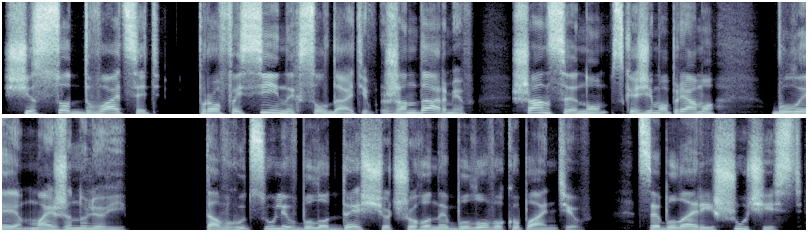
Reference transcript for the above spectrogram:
620 професійних солдатів, жандармів. Шанси, ну, скажімо прямо, були майже нульові. Та в гуцулів було дещо, чого не було в окупантів. Це була рішучість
